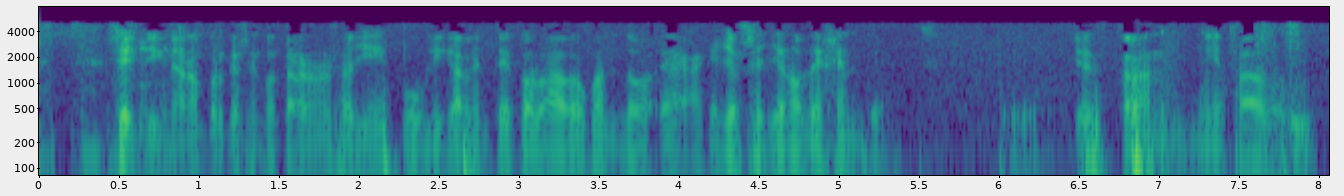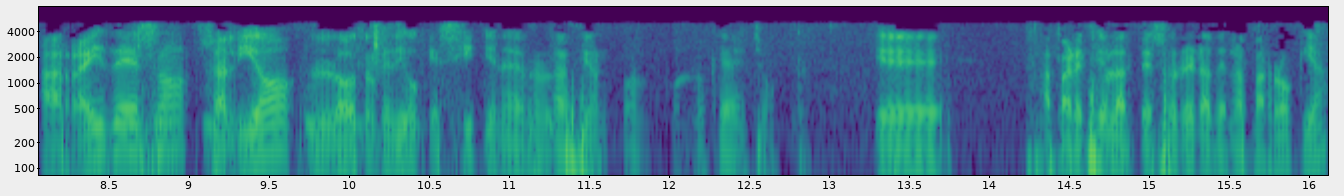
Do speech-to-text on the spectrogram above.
se indignaron porque se encontraron allí públicamente colgado cuando eh, aquello se llenó de gente. Estaban muy enfadados. A raíz de eso salió lo otro que digo que sí tiene relación con, con lo que ha hecho. Que apareció la tesorera de la parroquia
